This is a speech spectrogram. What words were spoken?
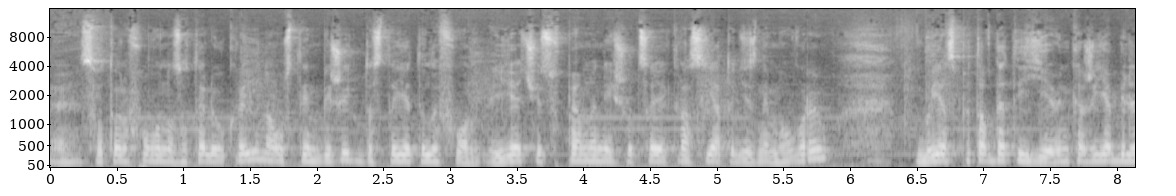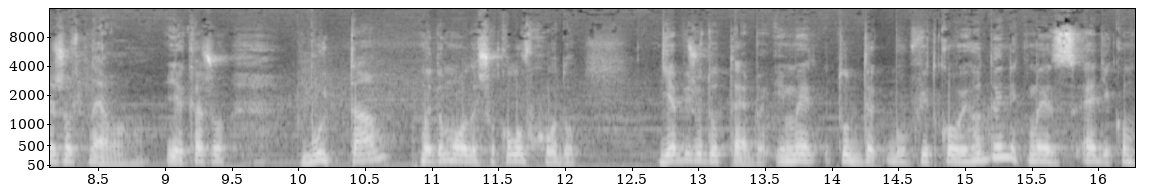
е, сфотографовано з готелю Україна, Устим біжить, достає телефон. І я щось впевнений, що це якраз я тоді з ним говорив, бо я спитав, де ти є. Він каже, я біля жовтневого. Я кажу, будь там, ми домовилися, що коло входу. Я біжу до тебе. І ми тут, де був квітковий годинник, ми з Едіком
